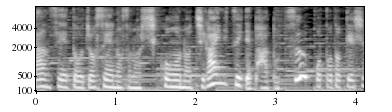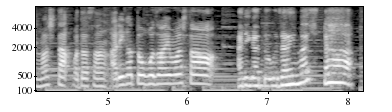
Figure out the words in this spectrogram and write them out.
男性と女性のその思考の違いについてパート2お届けしました和田さんありがとうございましたありがとうございました。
